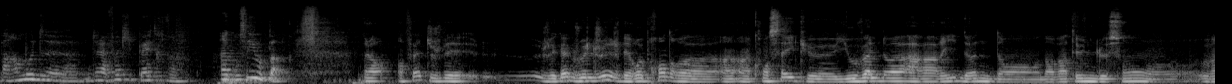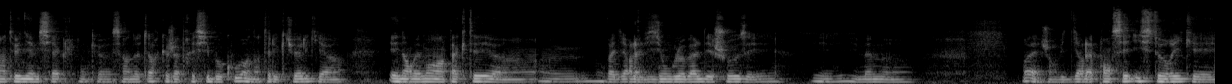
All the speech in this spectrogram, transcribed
par un mot de, de, la fin qui peut être un conseil ou pas? Alors en fait je vais, je vais quand même jouer le jeu et je vais reprendre euh, un, conseil que Yuval Noah Harari donne dans, dans 21 leçons au 21e siècle. Donc euh, c'est un auteur que j'apprécie beaucoup, un intellectuel qui a énormément impacté, euh, on va dire, la vision globale des choses et, même, ouais, j'ai envie de dire, la pensée historique et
